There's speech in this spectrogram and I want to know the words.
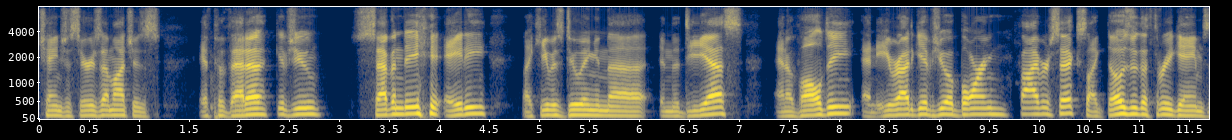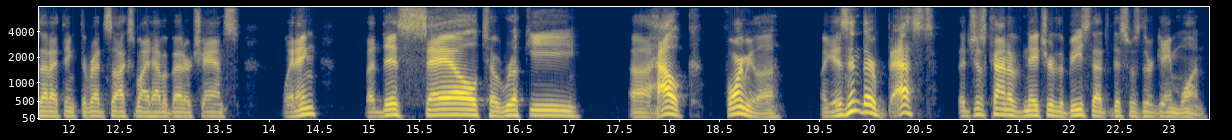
changed the series that much. Is if Pivetta gives you 70, 80, like he was doing in the in the DS, and Eovaldi and Erod gives you a boring five or six. Like those are the three games that I think the Red Sox might have a better chance winning. But this Sale to rookie uh Houck formula, like isn't their best. It's just kind of nature of the beast that this was their game one.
